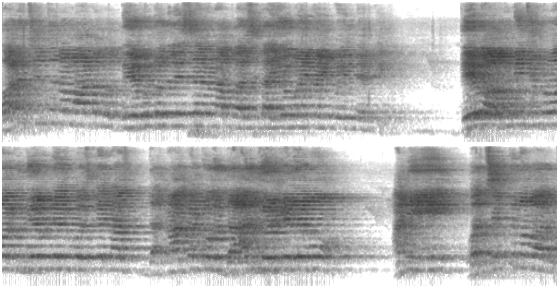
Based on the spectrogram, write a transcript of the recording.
వారు చెప్తున్న మాటలు దేవుడు వదిలేశారు నా పరిస్థితి అయోమయమైపోయిందండి దేవు అవును చెప్పిన వరకు దేవుడి దగ్గరికి వస్తే నా నాకంటే ఒక దారి దొరికేదేమో అని వారు చెప్తున్నవారు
